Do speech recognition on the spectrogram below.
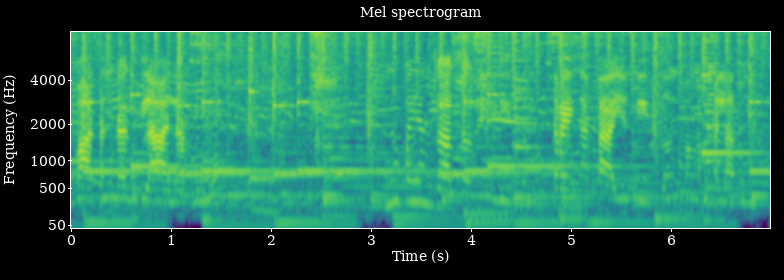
Mga batang naglalaro. Ano kayang gagawin dito? Mag-try nga tayo dito, mga palarong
